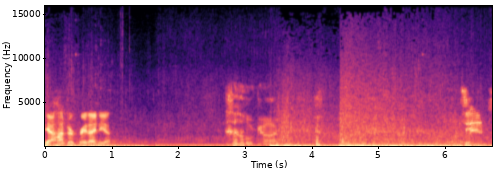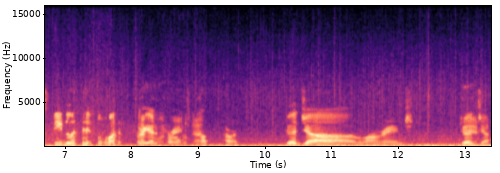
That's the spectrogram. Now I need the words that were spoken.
yeah, Hunter, great idea. Oh god. Speed limit, what? Three long hundred range, not- per. Good job, long range. Good Yeah. job.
